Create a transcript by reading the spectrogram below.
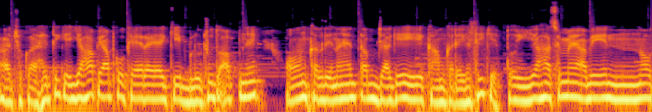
आ चुका है, ठीक है? यहाँ पे आपको कह रहा है कि ब्लूटूथ आपने ऑन कर देना है, तब जाके ये काम करेगा, ठीक है? तो यहाँ से मैं अभी नो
